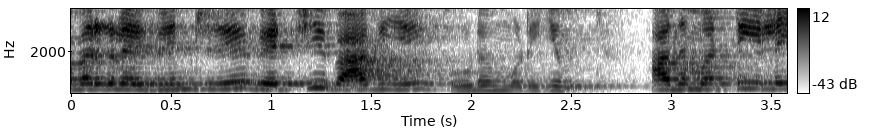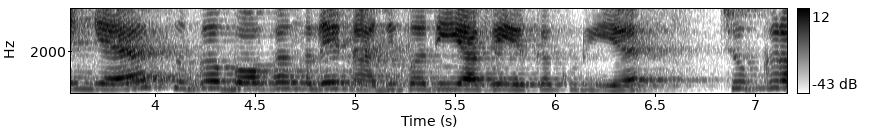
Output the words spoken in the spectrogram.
அவர்களை வென்று வெற்றி வாகியை சூட முடியும். அது மட்டும் இல்லைங்க சுகபோகங்களின் அதிபதியாக இருக்கக்கூடிய சுக்கர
